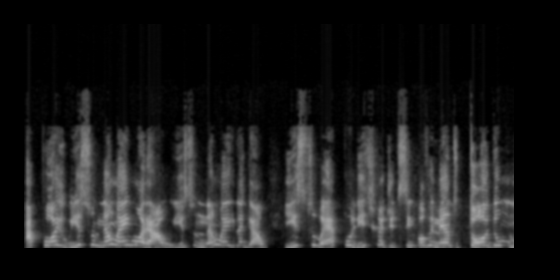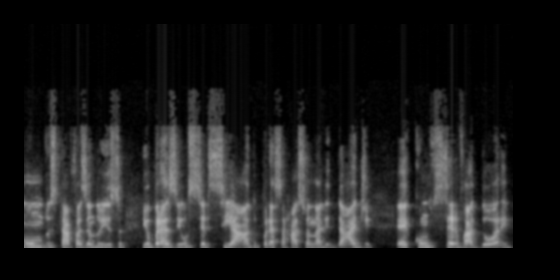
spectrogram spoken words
apoio. Isso não é imoral, isso não é ilegal, isso é política de desenvolvimento. Todo mundo está fazendo isso e o Brasil, cerceado por essa racionalidade é, conservadora e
